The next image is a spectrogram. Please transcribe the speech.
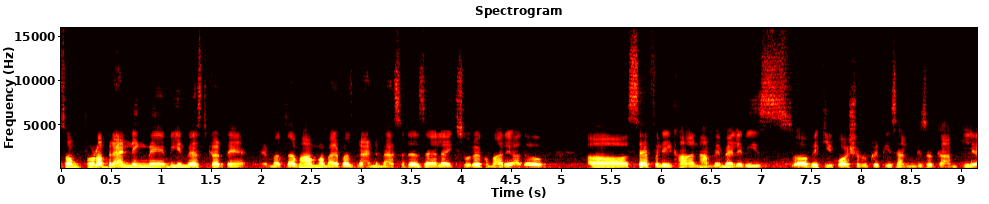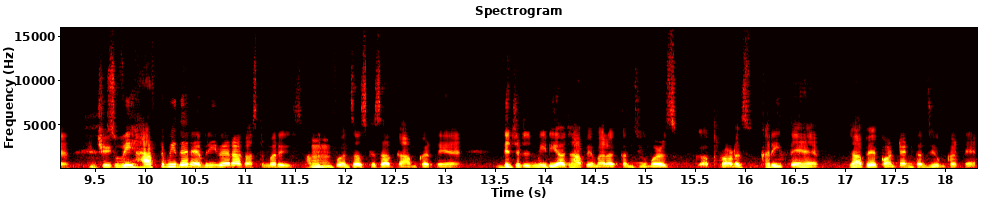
सो हम थोड़ा ब्रांडिंग में भी इन्वेस्ट करते हैं। मतलब हम हमारे पास ब्रांड एम्बेसडर्स हैं लाइक सूर्य कुमार यादव uh, सैफ अली खान हमने पहले भी uh, विकी कौशल कृति सैन के साथ काम किया है। So we have to be there everywhere our customer is हम। इन्फ्लुएंसर्स के साथ काम करते हैं। डिजिटल मीडिया जहाँ पे हमारा कंज्यूमर्स प्रोडक्ट्स खरीदते हैं जहाँ पे कंटेंट कंज्यूम करते हैं।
